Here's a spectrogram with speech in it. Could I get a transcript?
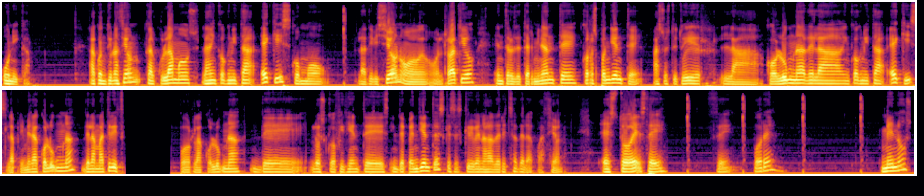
única. A continuación calculamos la incógnita x como la división o, el ratio entre el determinante correspondiente a sustituir la columna de la incógnita x, la primera columna de la matriz por la columna de los coeficientes independientes que se escriben a la derecha de la ecuación. Esto es c, c por e menos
